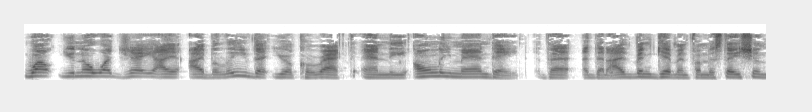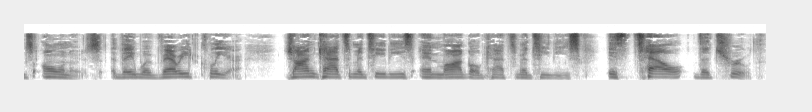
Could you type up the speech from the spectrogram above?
Well, you know what, Jay? I, I believe that you're correct, and the only mandate that that I've been given from the station's owners, they were very clear. John Catsimatidis and Margo Catsimatidis is tell the truth.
